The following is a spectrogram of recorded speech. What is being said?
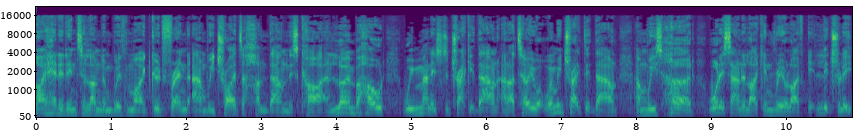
I headed into London with my good friend and we tried to hunt down this car and lo and behold we managed to track it down and I tell you what when we tracked it down and we heard what it sounded like in real life it literally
